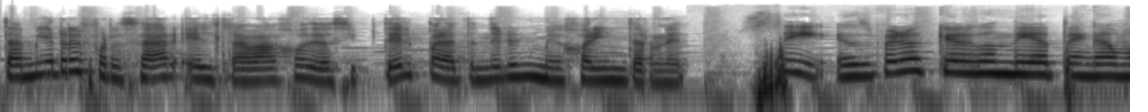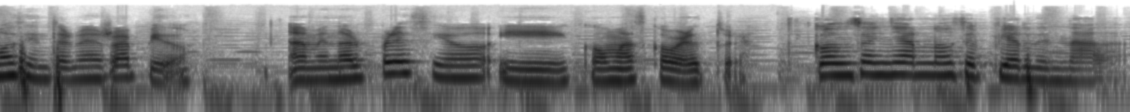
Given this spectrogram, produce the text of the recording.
También reforzar el trabajo de Ociptel para tener un mejor Internet. Sí, espero que algún día tengamos Internet rápido, a menor precio y con más cobertura. Con soñar no se pierde nada.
